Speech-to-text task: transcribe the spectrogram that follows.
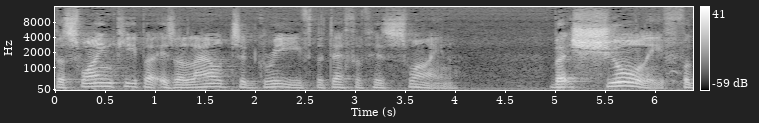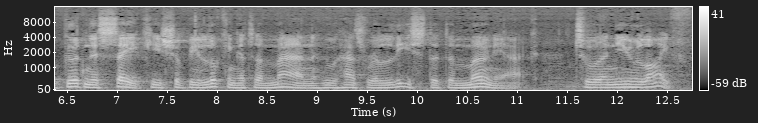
The swine keeper is allowed to grieve the death of his swine but surely, for goodness sake, he should be looking at a man who has released a demoniac to a new life.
